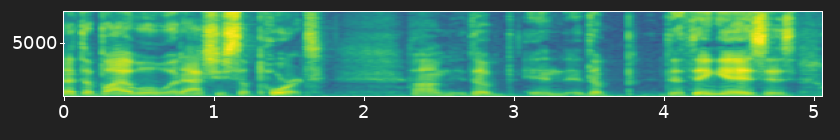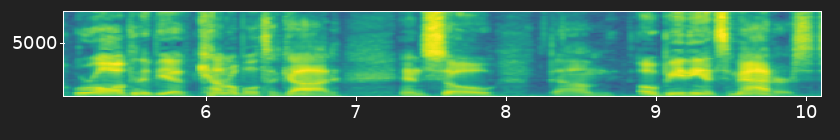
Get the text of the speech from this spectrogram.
that the Bible would actually support. Um, the in the the thing is, is we're all going to be accountable to God, and so um, obedience matters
